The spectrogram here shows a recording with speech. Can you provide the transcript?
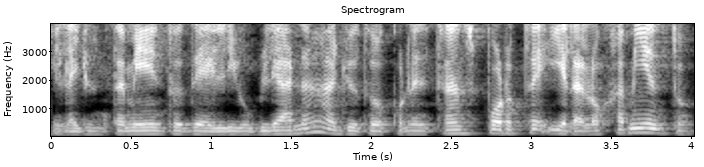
El ayuntamiento de Ljubljana ayudó con el transporte y el alojamiento.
